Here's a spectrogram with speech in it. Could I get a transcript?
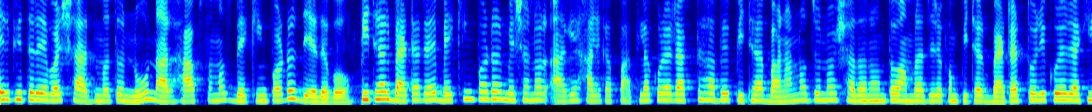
এর ভিতরে এবার স্বাদ মতো নুন আর হাফ চামচ বেকিং পাউডার দিয়ে দেবো। পিঠার ব্যাটারে বেকিং পাউডার মেশানোর আগে হালকা পাতলা করে রাখতে হবে। পিঠা বানানোর জন্য সাধারণত আমরা যেরকম পিঠার ব্যাটার তৈরি করে রাখি,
